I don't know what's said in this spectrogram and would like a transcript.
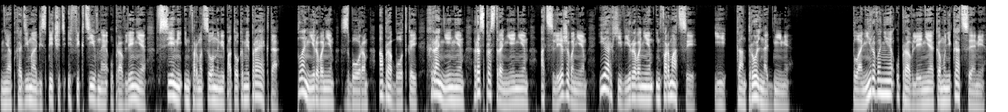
Необходимо обеспечить эффективное управление всеми информационными потоками проекта, планированием, сбором, обработкой, хранением, распространением, отслеживанием и архивированием информации и контроль над ними. Планирование управления коммуникациями.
